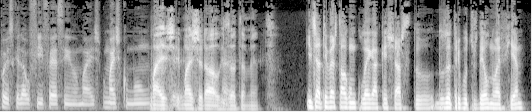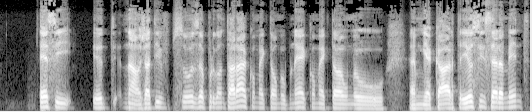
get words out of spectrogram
Pois, se calhar o FIFA é assim o mais, o mais comum. Mais, É. mais geral, É. exatamente. E já tiveste algum colega a queixar-se do- dos atributos dele no FM? É assim, eu não, já tive pessoas a perguntar, ah, como é que está o meu boneco, como é que está o meu, a minha carta. Eu, sinceramente,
